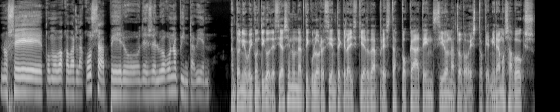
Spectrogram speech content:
No sé cómo va a acabar la cosa, pero desde luego no pinta bien. Antonio, voy contigo. Decías en un artículo reciente que la izquierda presta poca atención a todo esto, que miramos a Vox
